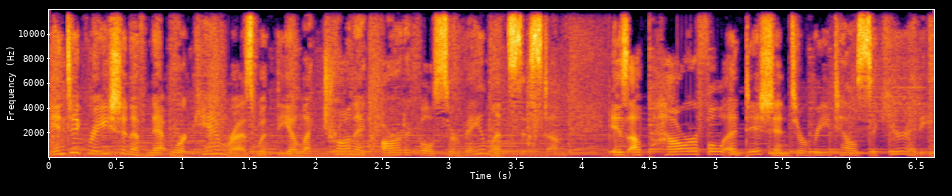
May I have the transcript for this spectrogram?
Integration of network cameras with the electronic article surveillance system is a powerful addition to retail security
